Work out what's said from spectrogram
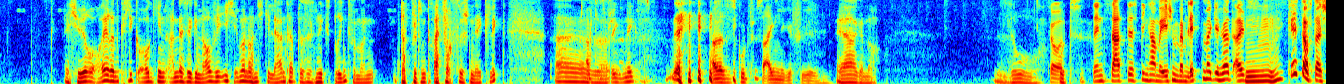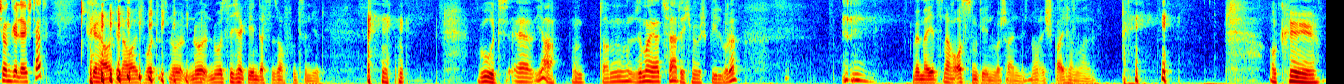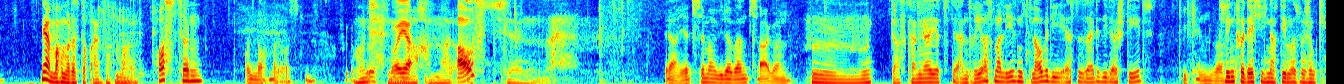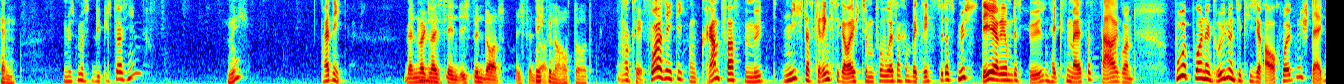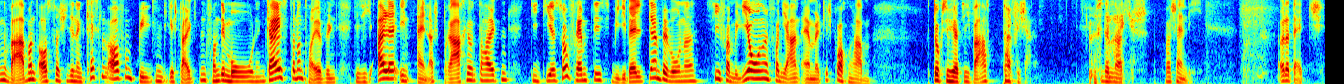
Ich höre euren Klickorgien an, dass ihr genau wie ich immer noch nicht gelernt habt, dass es nichts bringt, wenn man doppelt und dreifach so schnell klickt. Also. Ach, das bringt nichts. Aber das ist gut fürs eigene Gefühl. Ja, genau. So, so gut. Den, das Ding haben wir eh schon beim letzten Mal gehört, als mhm. Christoph das schon gelöscht hat. Genau, genau. Ich wollte es nur, nur, nur sicher gehen, dass das auch funktioniert. Gut, äh, ja, und dann sind wir jetzt fertig mit dem Spiel, oder? Wenn wir jetzt nach Osten gehen, wahrscheinlich. Ne? Ich speichere mal. okay. Ja, machen wir das doch einfach mal. Osten. Und nochmal Osten. Und nochmal Osten. Ja, jetzt sind wir wieder beim Zagern. Hm, das kann ja jetzt der Andreas mal lesen. Ich glaube, die erste Seite, die da steht, die kennen wir. Klingt verdächtig nach dem, was wir schon kennen. Müssen wir wirklich dorthin? Nicht? Weiß nicht. Werden wir gleich sehen. Ich bin dort. Ich bin, ich dort. bin auch dort. Okay, vorsichtig und krampfhaft bemüht, nicht das geringste Geräusch zum Verursachen, betrittst du das Mysterium des bösen Hexenmeisters Sargon Purpurne, grüne und türkise Rauchwolken steigen wabernd aus verschiedenen Kesseln auf und bilden die Gestalten von Dämonen, Geistern und Teufeln, die sich alle in einer Sprache unterhalten, die dir so fremd ist wie die Welt, deren Bewohner sie vor Millionen von Jahren einmal gesprochen haben. Doch sie hört sich wahrhaft teuflisch an. Österreichisch. Wahrscheinlich. Oder Deutsch.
